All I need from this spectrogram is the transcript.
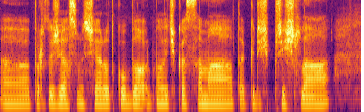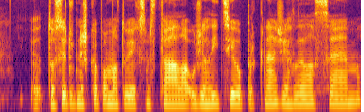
eh, protože já jsem s Šarotkou byla od malička sama, tak když přišla, to si do dneška pamatuju, jak jsem stála u žehlícího prkna, žehlila jsem,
